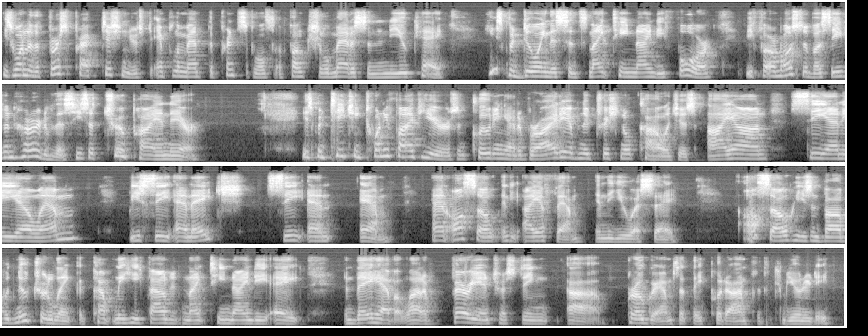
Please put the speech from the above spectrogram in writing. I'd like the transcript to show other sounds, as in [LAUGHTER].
He's one of the first practitioners to implement the principles of functional medicine in the UK. He's been doing this since 1994, before most of us even heard of this. He's a true pioneer. He's been teaching 25 years, including at a variety of nutritional colleges ION, CNELM, BCNH, CNM and also in the IFM in the USA. Also, he's involved with Nutrilink, a company he founded in 1998, and they have a lot of very interesting uh, programs that they put on for the community.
